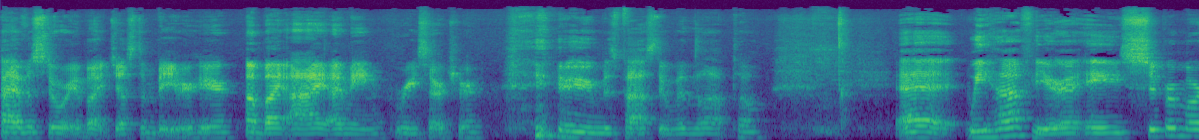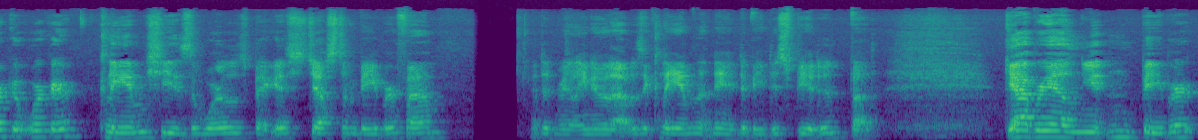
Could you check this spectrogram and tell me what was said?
I have a story about Justin Bieber here, and by I I mean researcher who has passed over the laptop. Uh, we have here a supermarket worker claims she is the world's biggest Justin Bieber fan. I didn't really know that was a claim that needed to be disputed, but Gabrielle Newton Bieber.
